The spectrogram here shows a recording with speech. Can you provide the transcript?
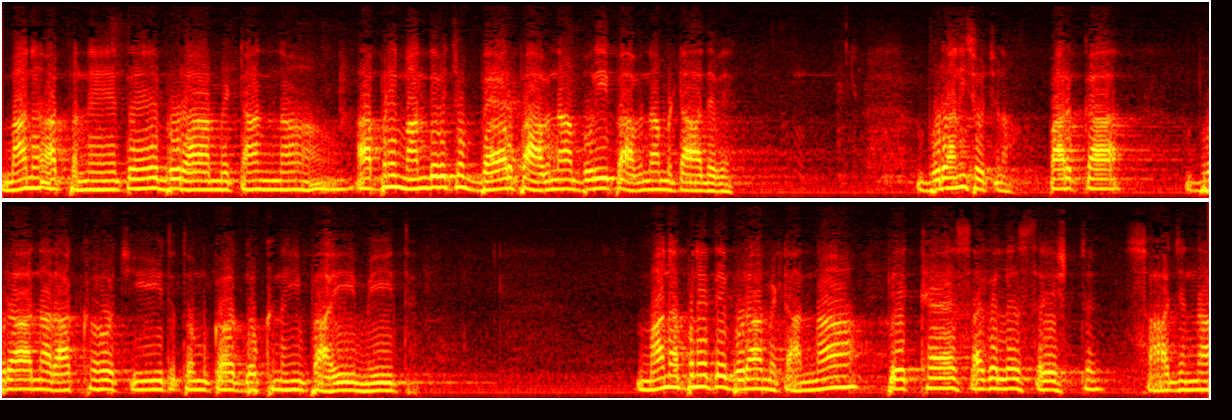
ਮਨ ਆਪਣੇ ਤੇ ਬੁਰਾ ਮਿਟਾਨਾ, ਆਪਣੇ ਮਨ ਦੇ ਵਿੱਚੋਂ ਬੈਰ ਭਾਵਨਾ, ਬੁਰੀ ਭਾਵਨਾ ਮਿਟਾ ਦੇਵੇ। ਬੁਰਾ ਨਹੀਂ ਸੋਚਣਾ, ਪਰ ਕਾ ਬੁਰਾ ਨਾ ਰੱਖੋ ਚੀਤ, ਤੁਮ ਕੋ ਦੁੱਖ ਨਹੀਂ ਭਾਈ ਮੀਤ। ਮਨ ਆਪਣੇ ਤੇ ਬੁਰਾ ਮਿਟਾਨਾ, ਪੇਖੈ ਸਗਲ ਸ੍ਰਿਸ਼ਟ ਸਾਜਨਾ।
